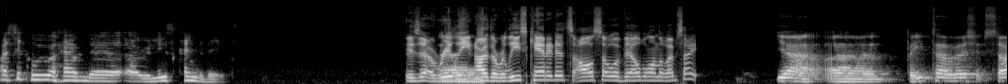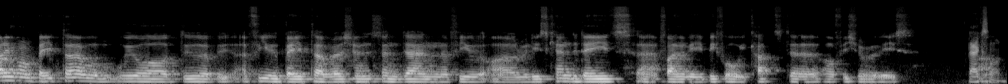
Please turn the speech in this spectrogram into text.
I think we will have the uh, release candidates. Is it really? Um, are the release candidates also available on the website? Yeah, uh, beta version. Starting from beta, we, we will do a, a few beta versions and then a few uh, release candidates. Uh, finally, before we cut the official release, Excellent.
